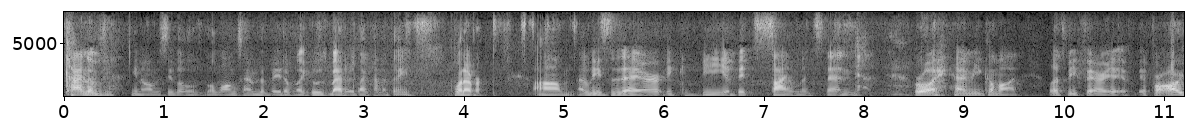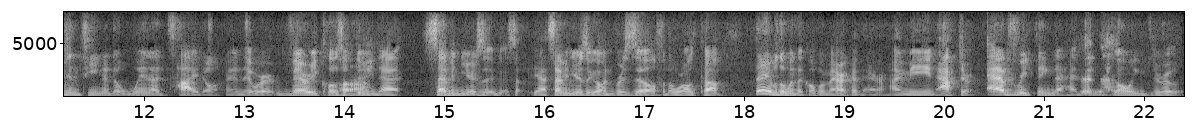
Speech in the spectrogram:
kind of, you know, obviously the, the long time debate of like who's better, that kind of thing, whatever. Um, at least there, it could be a bit silenced. And Roy, I mean, come on, let's be fair. If, if for Argentina to win a title, and they were very close uh, of doing that seven years, ago, yeah, seven years ago in Brazil for the World Cup, they're able to win the Copa America there. I mean, after everything that had been going through,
